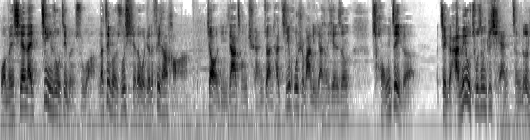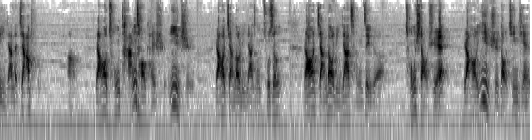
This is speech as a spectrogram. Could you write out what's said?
我们先来进入这本书啊。那这本书写的我觉得非常好啊，叫《李嘉诚全传》，他几乎是把李嘉诚先生从这个这个还没有出生之前，整个李家的家谱啊，然后从唐朝开始一直，然后讲到李嘉诚出生，然后讲到李嘉诚这个。从小学，然后一直到今天，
